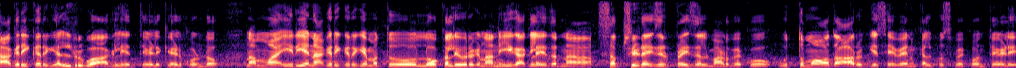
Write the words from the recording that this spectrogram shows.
ನಾಗರಿಕರಿಗೆ ಎಲ್ರಿಗೂ ಆಗಲಿ ಅಂತ ಹೇಳಿ ಕೇಳಿಕೊಂಡು, ನಮ್ಮ ಹಿರಿಯ ನಾಗರಿಕರಿಗೆ ಮತ್ತು ಲೋಕಲ್ ಇವರಿಗೆ ನಾನು ಈಗಾಗಲೇ ಇದನ್ನು ಸಬ್ಸಿಡೈಸ್ಡ್ ಪ್ರೈಸಲ್ಲಿ ಮಾಡಬೇಕು, ಉತ್ತಮವಾದ ಆರೋಗ್ಯ ಸೇವೆಯನ್ನು ಕಲ್ಪಿಸಬೇಕು ಅಂತ ಹೇಳಿ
